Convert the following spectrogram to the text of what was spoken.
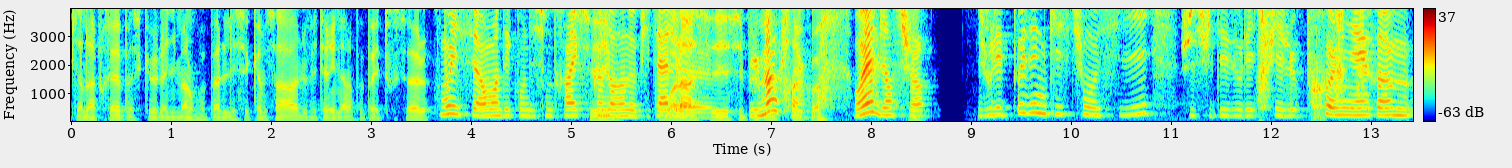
bien après parce que l'animal, on peut pas le laisser comme ça. Le vétérinaire, il peut pas être tout seul. Oui, c'est vraiment des conditions de travail comme dans un hôpital. voilà, euh, c'est plus humain, compliqué, quoi. Ouais, bien sûr. Je voulais te poser une question aussi. Je suis désolée, tu es le premier homme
